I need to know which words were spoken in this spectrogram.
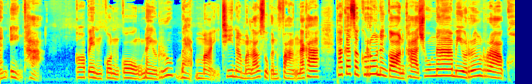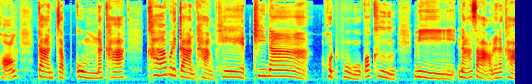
นั่นเองค่ะก็เป็นกลโกงในรูปแบบใหม่ที่นำมาเล่าสู่กันฟังนะคะ พักกันสักครู่หนึ่งก่อนค่ะ ช่วงหน้ามีเรื่องราวของการจับกลุ่มนะคะ ค้าบริการทางเพศที่หน้า หดหูก็คือมีน้าสาวเนี่ยนะคะ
